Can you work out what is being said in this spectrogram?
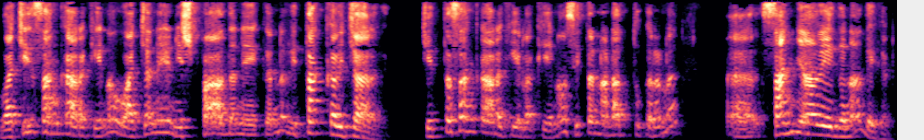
වචී සංඛාර කියනවා වචනේ නිෂ්පාදනය කරන විතක්ක ਵਿਚාරක චිත්ත සංඛාර කියලා කියනවා සිත නඩත්තු කරන සංඥා වේදනා දෙකට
